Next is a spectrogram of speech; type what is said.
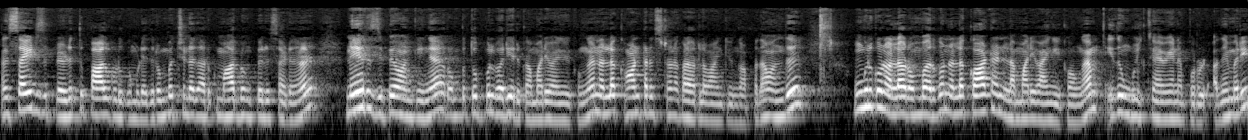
அந்த சைடு ஜிப்பில் எடுத்து பால் கொடுக்க முடியாது. ரொம்ப சின்னதாக இருக்கும். மார்பம் பெருசாகிடும் நேர் ஜிப்பே வாங்கிக்கோங்க. ரொம்ப தொப்புள் வரி இருக்க மாதிரி வாங்கிக்கோங்க. நல்லா கான்ட்ராஸ்டான கலரில் வாங்கிக்கோங்க. அப்போ தான் வந்து உங்களுக்கும் நல்லா ரொம்ப இருக்கும். நல்லா காட்டனில் மாதிரி வாங்கிக்கோங்க. இது உங்களுக்கு தேவையான பொருள். அதே மாதிரி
